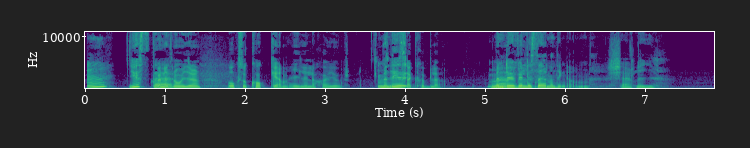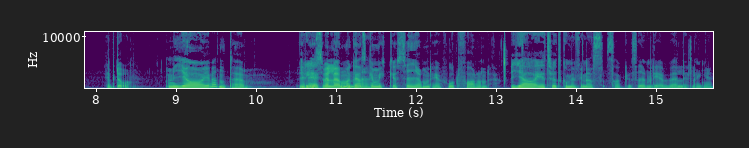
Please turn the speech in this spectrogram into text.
Mm, just Skönheten och odjuren. Och också kocken i Lilla Sjödjur. Men Men det- Isak Sjöblö. Men du ville säga någonting om Charlie Hebdo? Men ja, jag vet inte. Det finns väl ändå ganska mycket att säga om det fortfarande. Ja, jag tror att det kommer finnas saker att säga om det väldigt länge.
